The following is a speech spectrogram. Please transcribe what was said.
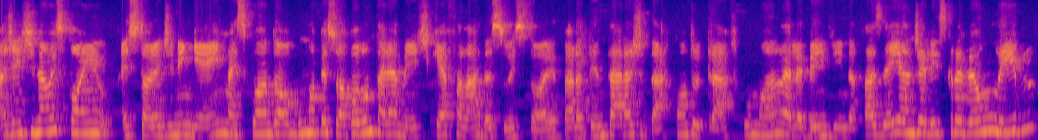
a gente não expõe a história de ninguém, mas quando alguma pessoa voluntariamente quer falar da sua história para tentar ajudar contra o tráfico humano, ela é bem-vinda a fazer. E a escreveu um livro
